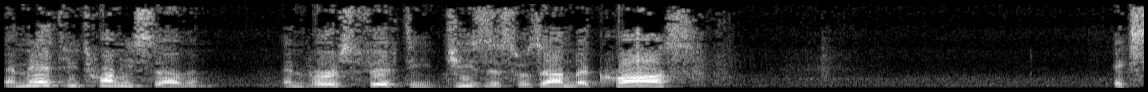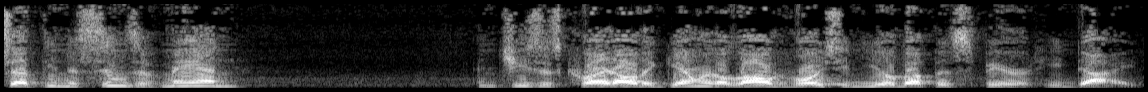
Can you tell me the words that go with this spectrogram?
In Matthew 27 and verse 50, Jesus was on the cross accepting the sins of man, and Jesus cried out again with a loud voice and yielded up his spirit. He died.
